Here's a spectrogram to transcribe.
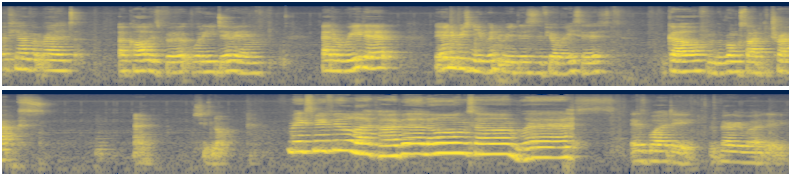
If you haven't read Akala's book, what are you doing? Better read it. The only reason you wouldn't read this is if you're racist. Girl from the wrong side of the tracks. No, she's not. Makes me feel like I belong somewhere. This Is wordy, very wordy.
